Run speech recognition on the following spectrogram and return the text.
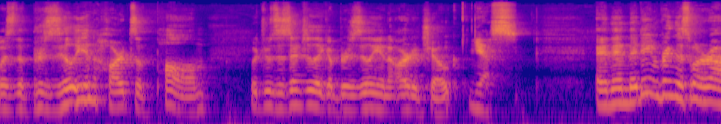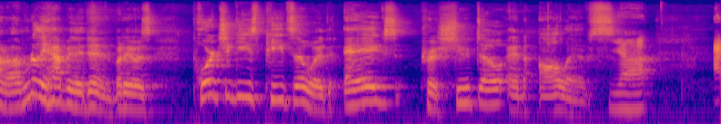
was the Brazilian Hearts of Palm, which was essentially like a Brazilian artichoke. Yes. And then they didn't bring this one around. I'm really happy they didn't, but it was Portuguese pizza with eggs, prosciutto, and olives. Yeah. I,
